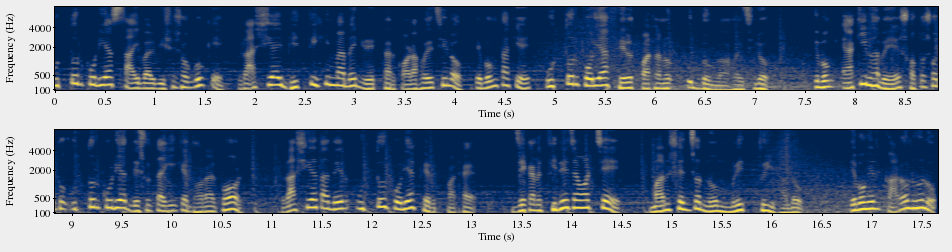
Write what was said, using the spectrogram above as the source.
উত্তর কোরিয়ার সাইবার বিশেষজ্ঞকে রাশিয়ায় ভিত্তিহীনভাবে গ্রেপ্তার করা হয়েছিল এবং তাকে উত্তর কোরিয়া ফেরত পাঠানোর উদ্যোগ নেওয়া হয়েছিল। এবং একইভাবে শত শত উত্তর কোরিয়ার দেশত্যাগীকে ধরার পর রাশিয়া তাদের উত্তর কোরিয়া ফেরত পাঠায়, যেখানে ফিরে যাওয়ার চেয়ে মানুষের জন্য মৃত্যুই ভালো। এবং এর কারণ হলো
